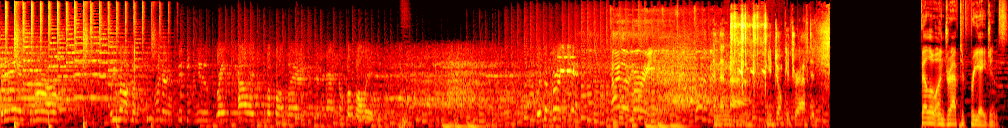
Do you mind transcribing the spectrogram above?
Today and tomorrow, we welcome 252 great college football players to the National Football League. With the first pick, Kyler Murray, quarterback. and then uh, you don't get drafted. Fellow undrafted free agents.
